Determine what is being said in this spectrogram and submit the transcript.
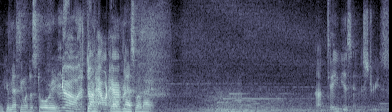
like you're messing with the story. No, that's not how it Don't happened. mess with it. Octavius Industries.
